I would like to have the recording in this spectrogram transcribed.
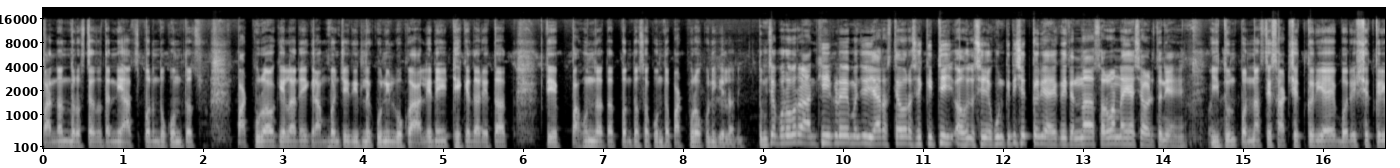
पांधन रस्त्याचं त्यांनी आजपर्यंत कोणतंच पाठपुरावा केला नाही. ग्रामपंचायत इथले कोणी लोक आले नाही ठेकेदार येतात ते पाहून जातात पण तसं कोणता पाठपुरावा कोणी केला नाही. तुमच्या बरोबर आणखी इकडे म्हणजे या रस्त्यावर असे किती असे एकूण किती शेतकरी आहे की त्यांना सर्वांना अशा अडचणी आहे? इथून पन्नास ते साठ शेतकरी आहे. बरेच शेतकरी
